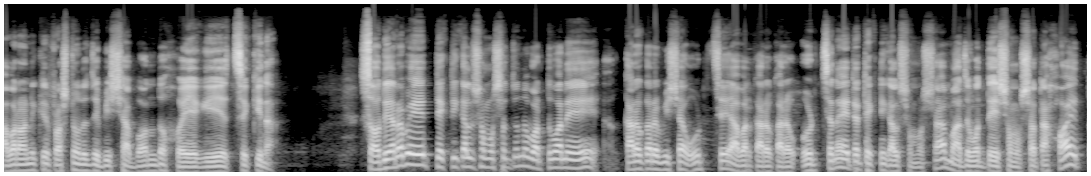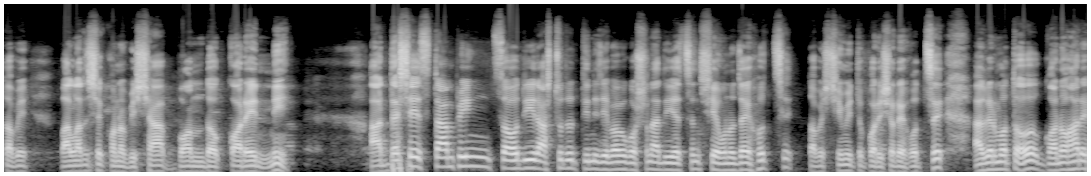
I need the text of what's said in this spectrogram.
আবার অনেকের প্রশ্ন হলো যে ভিসা বন্ধ হয়ে গিয়েছে কিনা। সৌদি আরবে টেকনিক্যাল সমস্যার জন্য বর্তমানে কারও কারও ভিসা উঠছে, আবার কারও কারও উঠছে না, এটা টেকনিক্যাল সমস্যা। মাঝে মধ্যে এই সমস্যাটা হয়, তবে বাংলাদেশে কোনো ভিসা বন্ধ করেননি। আর দেশে স্টাম্পিং সৌদি রাষ্ট্রদূত তিনি যেভাবে ঘোষণা দিয়েছেন, সে অনুযায়ী হচ্ছে, তবে সীমিত পরিসরে হচ্ছে। আগের মতো গণহারে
